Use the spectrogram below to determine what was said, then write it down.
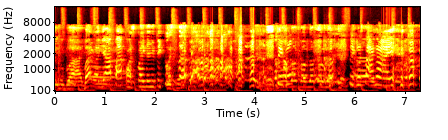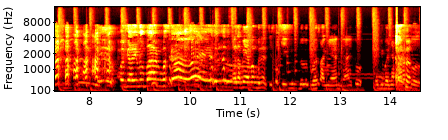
ini gua aja. Bang lagi apa? Cosplay jadi tikus. Tikus, Goblok, goblok, tikus tanah. ya. Pegali lubang, bos kau. Ya, tapi emang bener sih, tapi dulu gua sangean ya itu lagi banyak orang tuh,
